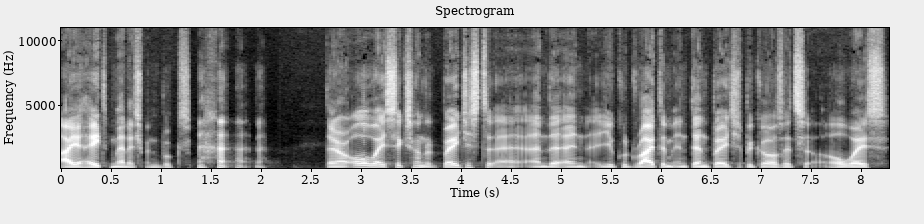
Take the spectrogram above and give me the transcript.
I hate management books. there are always 600 pages, to, uh, and and you could write them in 10 pages because it's always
